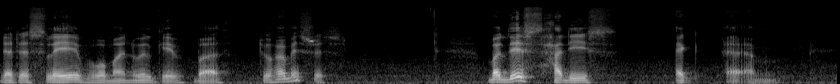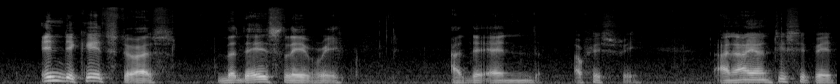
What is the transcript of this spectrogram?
that a slave woman will give birth to her mistress. But this hadith um, indicates to us that there is slavery at the end of history. And I anticipate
